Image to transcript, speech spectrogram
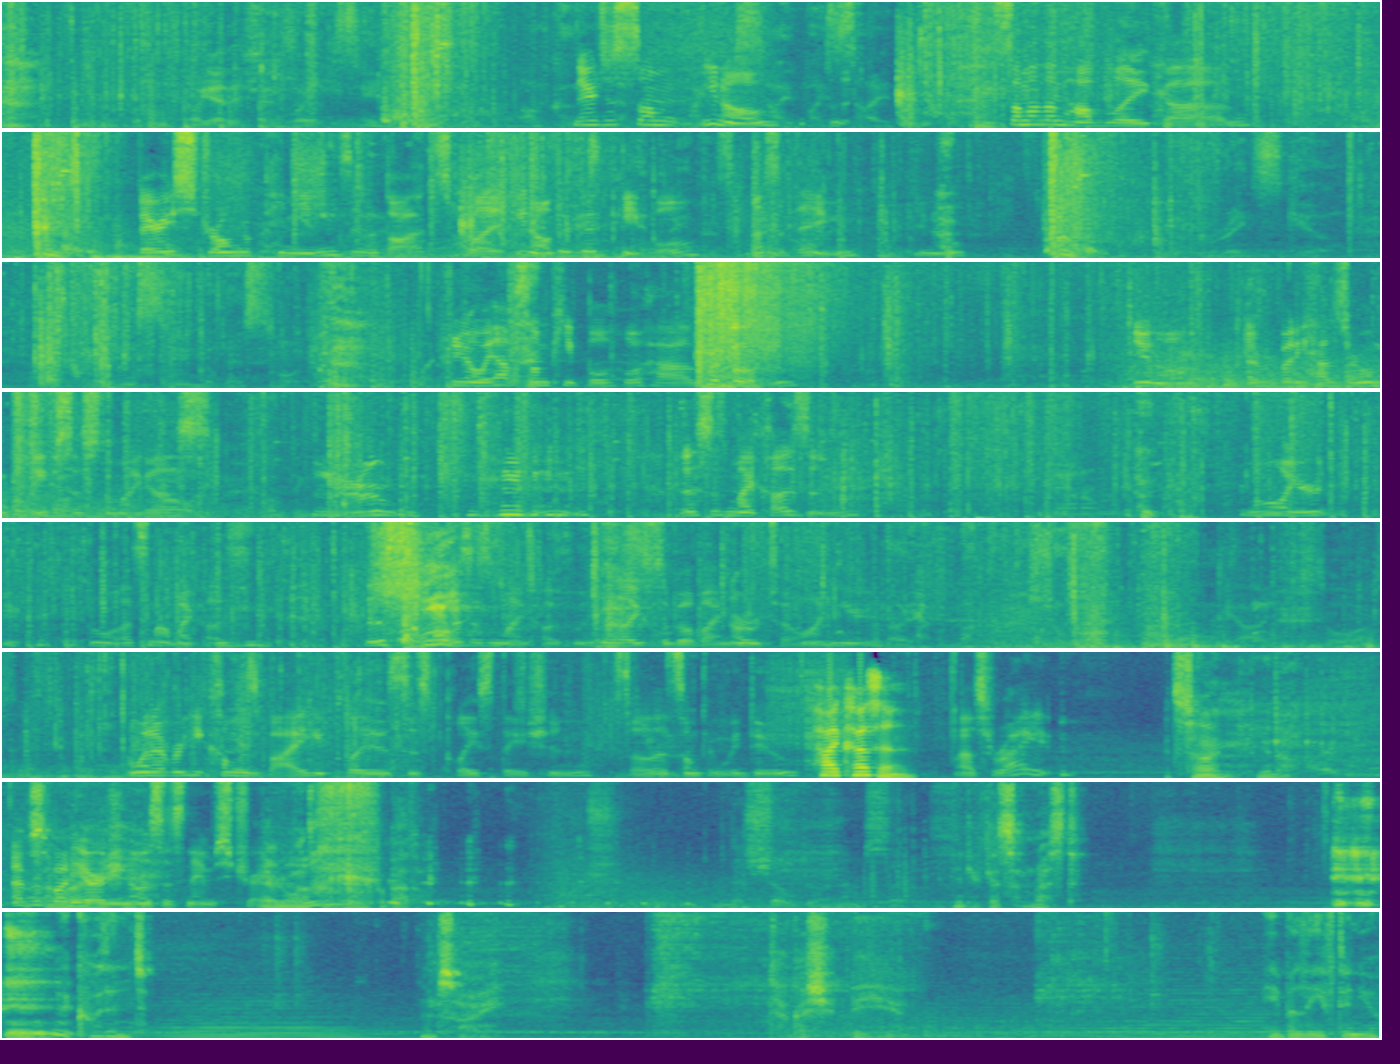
Oh yeah, this is what he made. They're just some, you know, some of them have like uh, very strong opinions and thoughts, but you know, they're good people. That's the thing, you know. You know, we have some people who have, you know, everybody has their own belief system, I guess. this is my cousin. No, you're. No, that's not my cousin. This this is my cousin. He likes to go by Naruto on here. Whenever he comes by, he plays his PlayStation. So that's mm. something we do. Hi cousin. That's right. It's time, you know. Everybody Samurai already here. knows his name's Trey. Everyone's though. preparing for battle. The Shogun himself. Need you get some rest. I couldn't. I'm sorry. Taka should be here. He believed in you.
